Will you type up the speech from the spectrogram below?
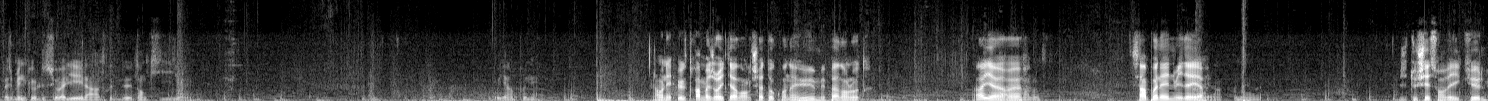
Enfin, J'imagine que le chevalier il a un truc de tanky. euh. Oh, il y a un poney. On est ultra majoritaire dans le château qu'on a eu, mais pas dans l'autre. Ah, il y a Ah, erreur. C'est un poney ennemi d'ailleurs. J'ai touché son véhicule.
